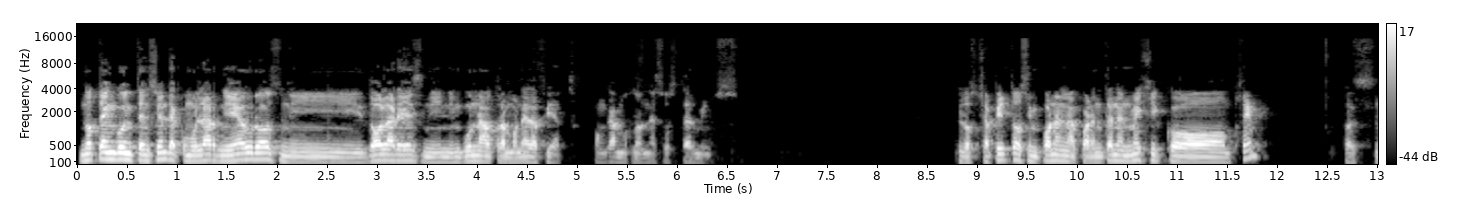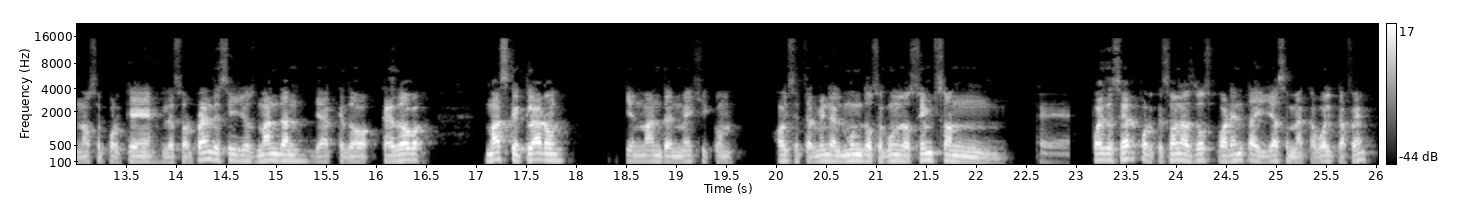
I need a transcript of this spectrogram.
No tengo intención de acumular ni euros, ni dólares, ni ninguna otra moneda fiat. Pongámoslo en esos términos los chapitos imponen la cuarentena en México, sí, pues no sé por qué les sorprende si ellos mandan, ya quedó, quedó más que claro quién manda en México. Hoy se termina el mundo según los Simpson. Eh, puede ser porque son las 2.40 y ya se me acabó el café.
